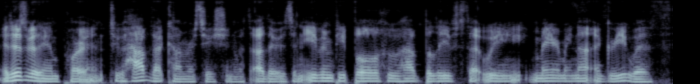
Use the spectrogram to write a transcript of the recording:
It is really important to have that conversation with others and even people who have beliefs that we may or may not agree with.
